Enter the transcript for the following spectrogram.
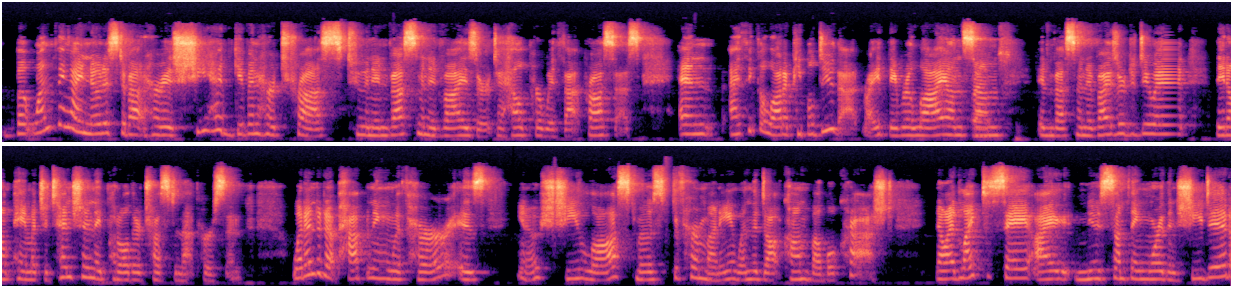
But one thing i noticed about her is she had given her trust to an investment advisor to help her with that process. And i think a lot of people do that right? They rely on some right. investment advisor to do it. They don't pay much attention. They put all their trust in that person. What ended up happening with her is you know, she lost most of her money when the dot com bubble crashed. Now, I'd like to say I knew something more than she did.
